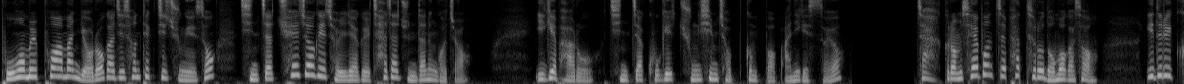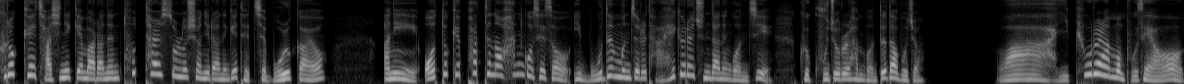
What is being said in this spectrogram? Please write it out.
보험을 포함한 여러 가지 선택지 중에서 진짜 최적의 전략을 찾아준다는 거죠. 이게 바로 진짜 고객 중심 접근법 아니겠어요? 자, 그럼 세 번째 파트로 넘어가서 이들이 그렇게 자신 있게 말하는 토탈 솔루션이라는 게 대체 뭘까요? 아니, 어떻게 파트너 한 곳에서 이 모든 문제를 다 해결해 준다는 건지 그 구조를 한번 뜯어보죠. 와, 이 표를 한번 보세요.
